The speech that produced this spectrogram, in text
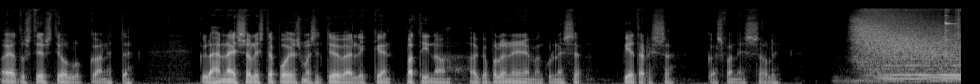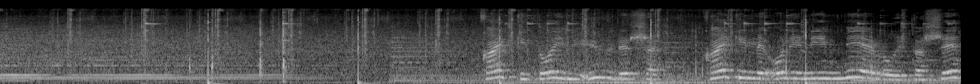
ajatus tietysti ollutkaan, että kyllähän näissä oli sitä pohjoismaisen työväenliikkeen patinaa aika paljon enemmän kuin näissä Pietarissa kasvaneissa oli. Kaikki toimi yhdessä. Kaikille oli niin mieluista se,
